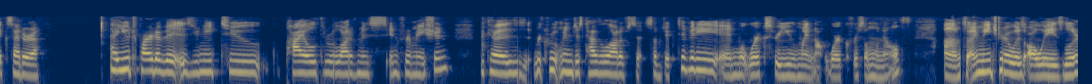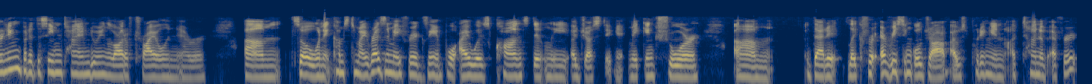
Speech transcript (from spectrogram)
etc. A huge part of it is you need to pile through a lot of misinformation because recruitment just has a lot of su- subjectivity and what works for you might not work for someone else. Um, so I made sure I was always learning, but at the same time doing a lot of trial and error. Um, so when it comes to my resume, for example, I was constantly adjusting it, making sure um, that it, like for every single job, I was putting in a ton of effort.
